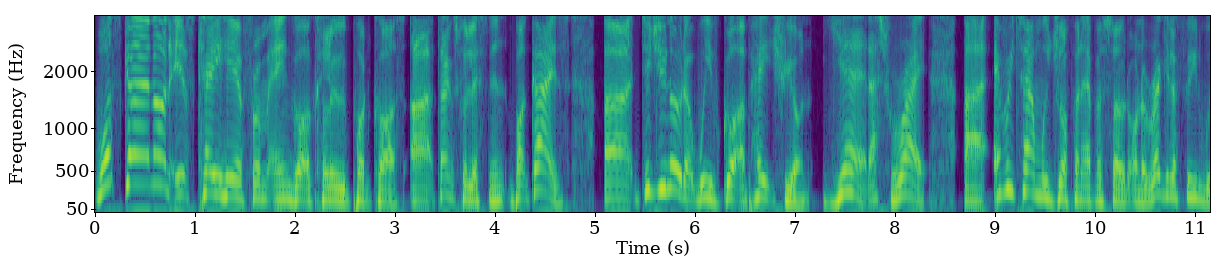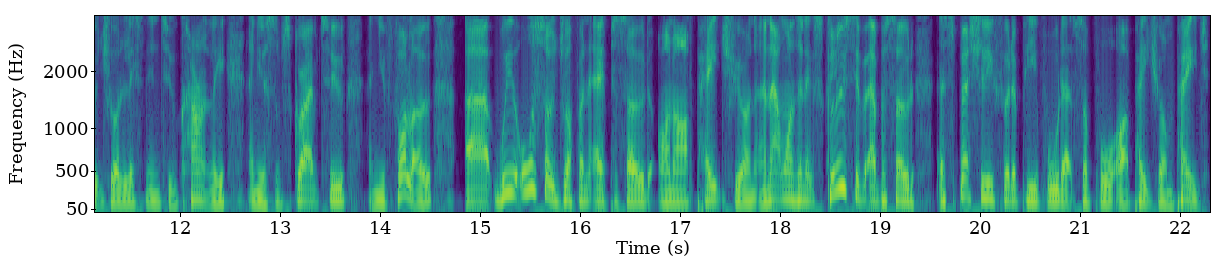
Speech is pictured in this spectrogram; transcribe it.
What's going on? It's Kay here from Ain't Got a Clue podcast. Uh, thanks for listening. But guys, uh, did you know that we've got a Patreon? Yeah, that's right. Uh, every time we drop an episode on a regular feed, which you're listening to currently and you're subscribed to and you follow, uh, we also drop an episode on our Patreon. And that one's an exclusive episode, especially for the people that support our Patreon page.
